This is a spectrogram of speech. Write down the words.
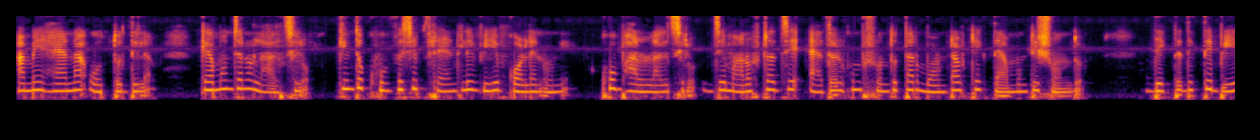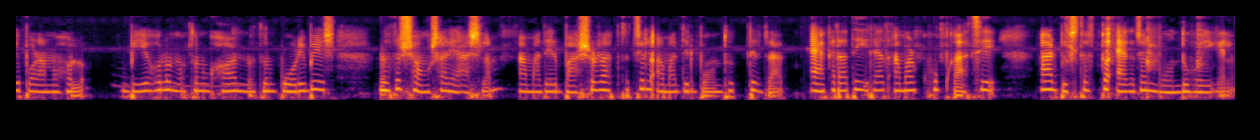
আমি হ্যাঁ না উত্তর দিলাম, কেমন যেন লাগছিল। কিন্তু খুব বেশি ফ্রেন্ডলি বিহেভ করলেন উনি। খুব ভালো লাগছিল যে মানুষটা যে এত রকম সুন্দর, তার মনটাও ঠিক তেমনটি সুন্দর। দেখতে দেখতে বিয়ে পড়ানো হলো। বিয়ে হলো নতুন ঘর, নতুন পরিবেশ, নতুন সংসারে আসলাম। আমাদের বাসর রাতটা ছিল আমাদের বন্ধুত্বের রাত। এক রাতে ইরাত আমার খুব কাছে আর বিশ্বস্ত একজন বন্ধু হয়ে গেলেন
